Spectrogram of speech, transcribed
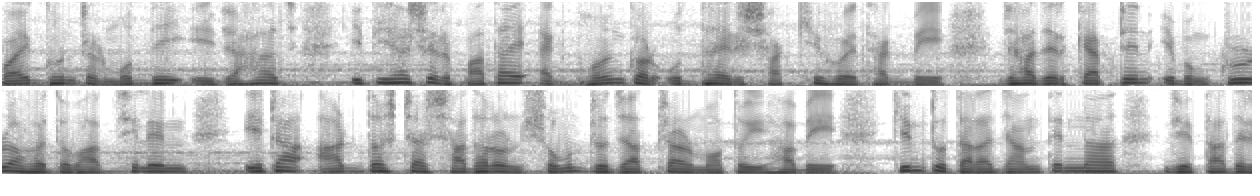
কয়েক ঘণ্টার মধ্যেই এই জাহাজ ইতিহাসের পাতায় এক ভয়ঙ্কর অধ্যায়ের সাক্ষী হয়ে থাকবে। জাহাজের ক্যাপ্টেন এবং ক্রুরা হয়তো ভাবছিলেন, এটা আট দশটা সাধারণ সমুদ্র যাত্রার মতোই হবে। কিন্তু তারা জানতেন না যে তাদের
